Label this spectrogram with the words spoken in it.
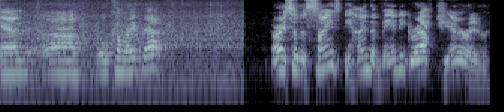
And uh, we'll come right back. All right, so the science behind the Van de Graaff generator.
